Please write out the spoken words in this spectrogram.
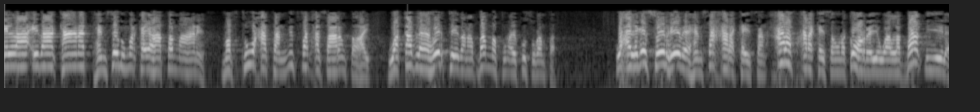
Ilaa idaa kaanat hamsadu markay ahaato maahane maftuuxatan mid fadxa saaran tahay wa qablaha horteedana damatun ay ku sugan tahay. Waxaa laga soo reebaa hamse xarakaysan xaraf xarakaysanuna ka horeeyo waa la baaqi yeela.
